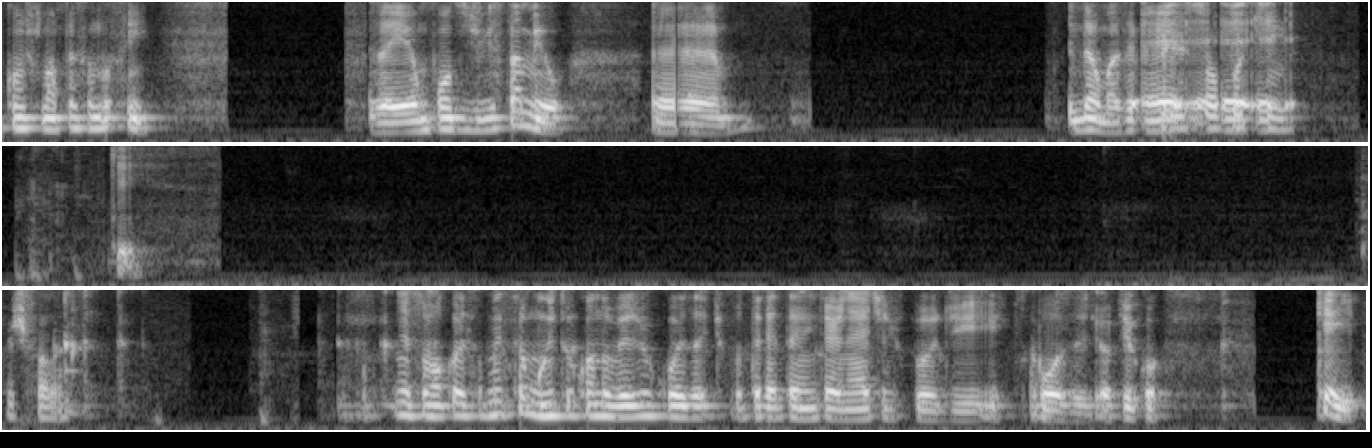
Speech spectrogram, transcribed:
continuar pensando assim. Mas aí é um ponto de vista meu. É... Não, mas é. Peraí, só um é- é- pouquinho. Ok. Pode falar. Isso é uma coisa que eu penso muito quando eu vejo coisa, tipo, treta na internet, tipo, de exposed. Eu fico, ok,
